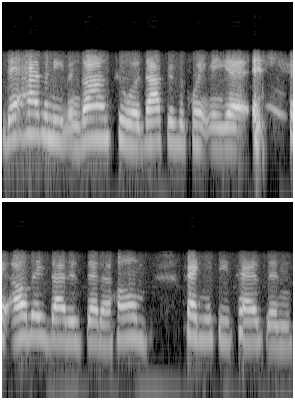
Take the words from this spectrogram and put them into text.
they haven't even gone to a doctor's appointment yet. all they've done is done a home pregnancy test, and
